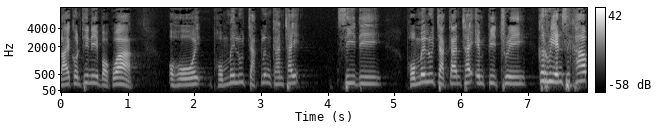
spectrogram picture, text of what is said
หลายคนที่นี่บอกว่า โอ้โหผมไม่รู้จักเรื่องการใช้ ซีดี ผมไม่รู้จักการใช้ MP3 ก็เรียนสิครับ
